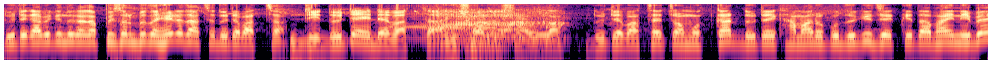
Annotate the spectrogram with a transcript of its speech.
দুইটা গাভি কিন্তু কাকা পিছন পিছন হেঁটে যাচ্ছে দুইটা বাচ্চা। জি দুইটা এটা বাচ্চা ইনশাল্লাহ। দুইটা বাচ্চাই চমৎকার দুইটাই খামার উপযোগী যে ক্রেতা ভাই নিবে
